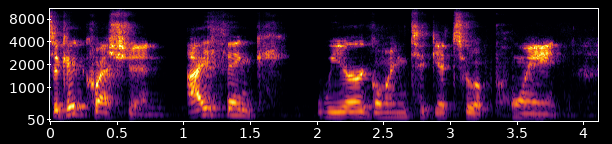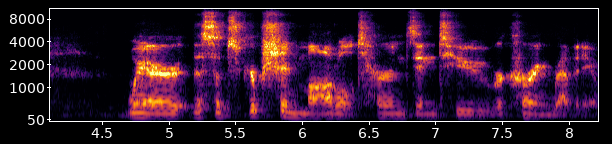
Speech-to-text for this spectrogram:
it's a good question. I think we are going to get to a point where the subscription model turns into recurring revenue.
